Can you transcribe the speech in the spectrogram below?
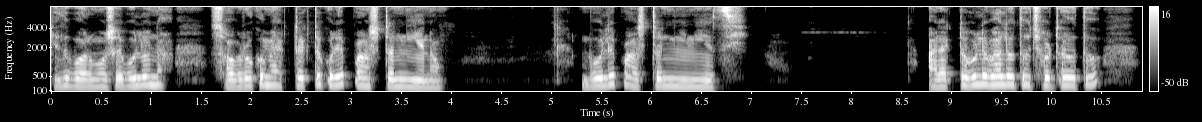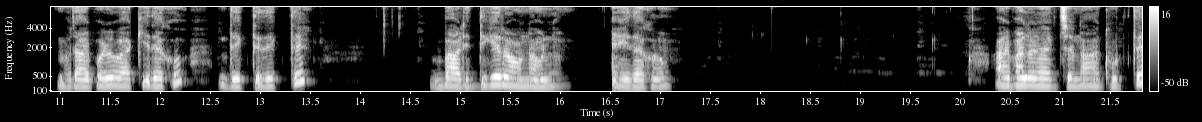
কিন্তু বড়মশাই বলল, না, সব রকম একটা একটা করে পাঁচটা নিয়ে নাও। বলে পাঁচটা নিয়ে নিয়েছি। আর একটা হলে ভালো হতো, ছোটো হতো। তারপরে বাকি দেখো, দেখতে দেখতে বাড়ির দিকে রওনা হলাম। এই দেখো। আর ভালো লাগছে না ঘুরতে,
